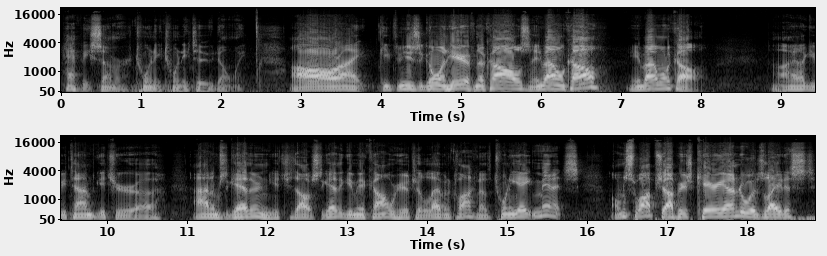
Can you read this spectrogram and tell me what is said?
happy summer 2022, don't we? All right, keep the music going here. If no calls, anybody want to call? Anybody want to call? All right, I'll give you time to get your uh, items together and get your thoughts together. Give me a call. We're here till 11 o'clock, another 28 minutes on the swap shop. Here's Carrie Underwood's latest.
